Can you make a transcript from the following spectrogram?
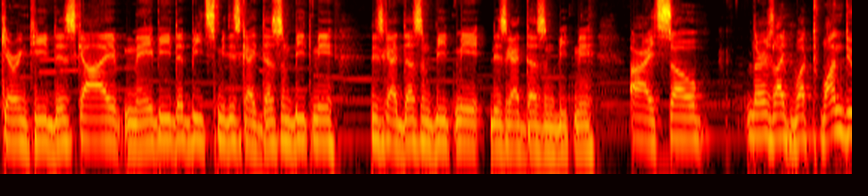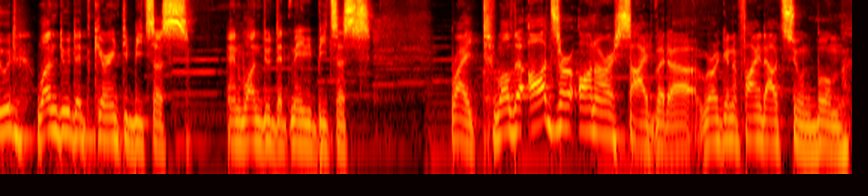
guaranteed. This guy maybe that beats me. This guy doesn't beat me. This guy doesn't beat me. This guy doesn't beat me. Alright, so there's like, what, one dude? One dude that guarantee beats us. And one dude that maybe beats us. Right, well, the odds are on our side, but uh, we're gonna find out soon. Boom.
